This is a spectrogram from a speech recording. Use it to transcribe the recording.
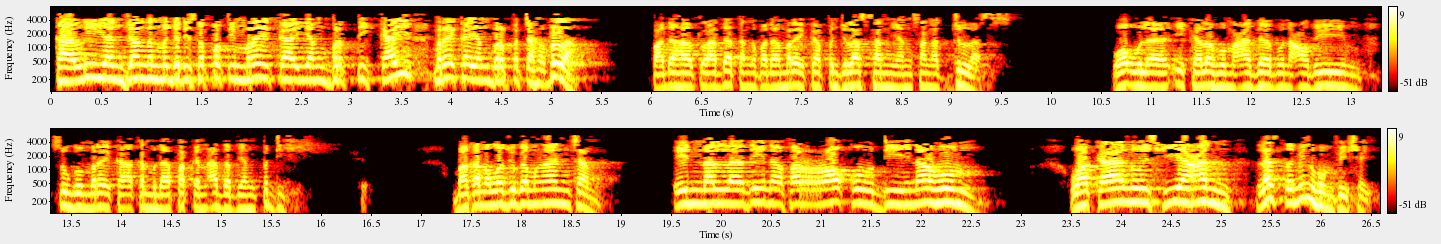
Kalian jangan menjadi seperti mereka yang bertikai, mereka yang berpecah belah. Padahal telah datang kepada mereka penjelasan yang sangat jelas Wa ulaika lahum adzabun adzim. Sungguh mereka akan mendapatkan adab yang pedih. Bahkan Allah juga mengancam, "Innal ladzina farraqu dinahum wa kanu syi'an lasta minhum fi syai'."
